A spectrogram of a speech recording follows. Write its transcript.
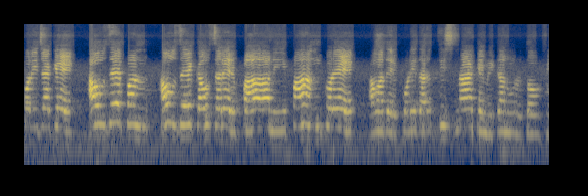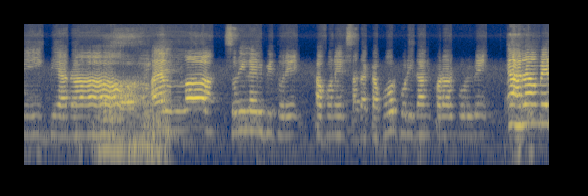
পরিজাকে হাউজে পান হাউজে কাউসারের পানি পান করে আমাদের পরিদার তৃষ্ণাকে মেটানোর তৌফিক দিয়া দাও। আয় আল্লাহ শরীরের ভিতরে কাফনের সাদা কাপড় পরিধান করার পূর্বে এহরামের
